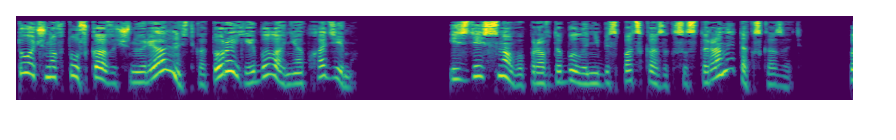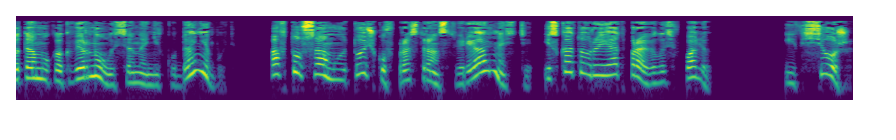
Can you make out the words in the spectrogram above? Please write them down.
точно в ту сказочную реальность, которая ей была необходима. И здесь снова, правда, было не без подсказок со стороны, так сказать, потому как вернулась она не куда-нибудь, а в ту самую точку в пространстве реальности, из которой и отправилась в полет. И все же,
